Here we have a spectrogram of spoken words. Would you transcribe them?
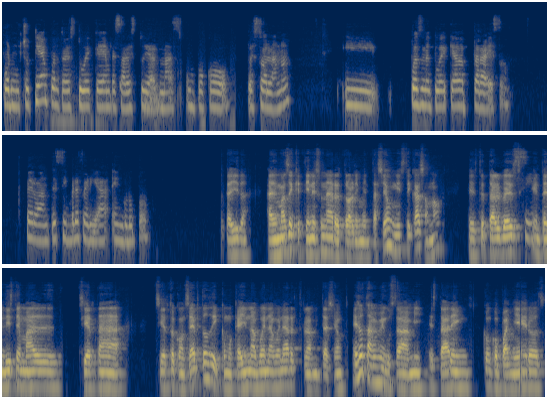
por mucho tiempo, entonces tuve que empezar a estudiar más un poco, pues sola, ¿no? Y pues me tuve que adaptar a eso. Pero antes sí prefería en grupo. Ayuda. Además de que tienes una retroalimentación en este caso, ¿no? Este, tal vez entendiste mal cierta, cierto concepto y como que hay una buena, buena retroalimentación. Eso también me gustaba a mí, estar en, con compañeros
